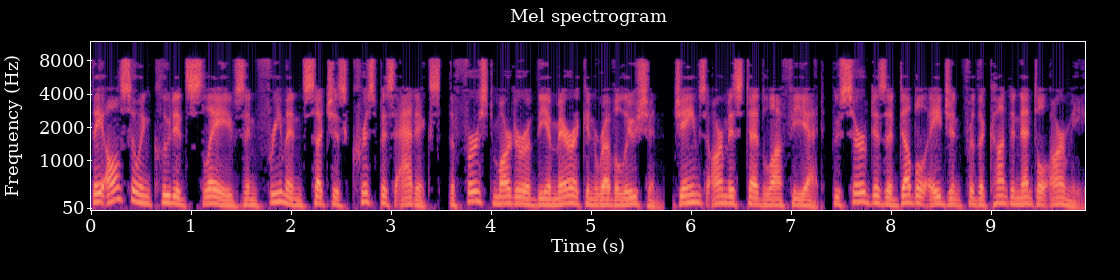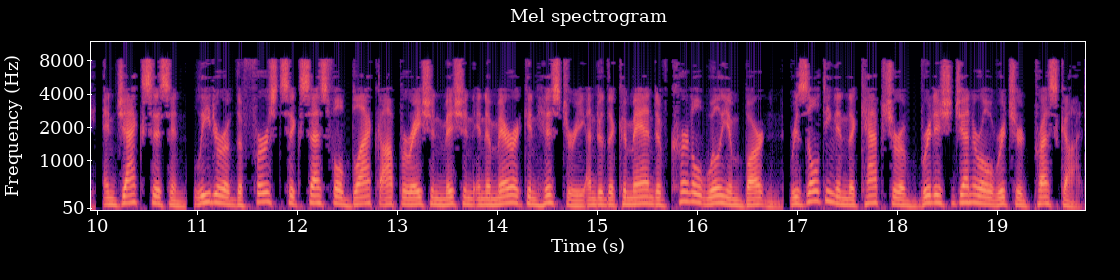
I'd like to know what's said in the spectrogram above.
They also included slaves and freemen such as Crispus Attucks, the first martyr of the American Revolution, James Armistead Lafayette, who served as a double agent for the Continental Army, and Jack Sisson, leader of the first successful black operation mission in American history under the command of Colonel William Barton, resulting in the capture of British General Richard Prescott.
